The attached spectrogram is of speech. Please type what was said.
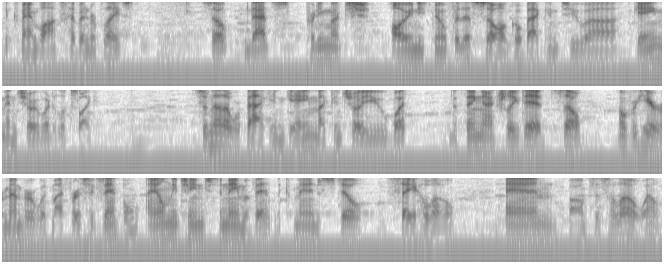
the command blocks have been replaced. So that's pretty much all you need to know for this, so I'll go back into uh, game and show you what it looks like. So now that we're back in game, I can show you what the thing actually did. So, over here, remember, with my first example, I only changed the name of it. The command is still say hello. And Bob says hello. Well,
